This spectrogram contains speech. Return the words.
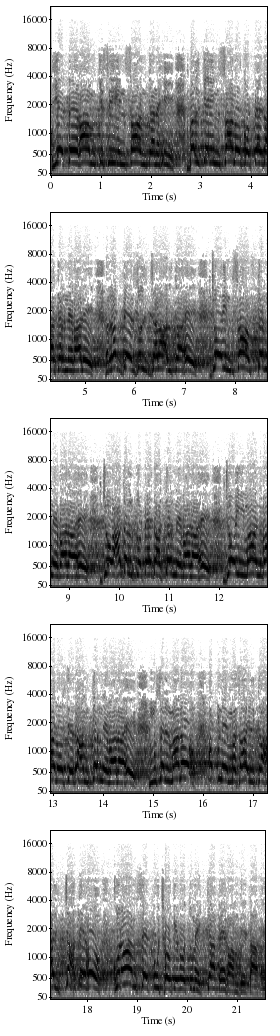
یہ پیغام کسی انسان کا نہیں، بلکہ انسانوں کو پیدا کرنے والے رب ذوالجلال کا ہے، جو انصاف کرنے والا ہے، جو عدل کو پیدا کرنے والا ہے، جو ایمان والوں سے رحم کرنے والا ہے۔ مسلمانوں، اپنے مسائل کا حل چاہتے ہو، قرآن سے پوچھو کہ وہ تمہیں کیا پیغام دیتا ہے۔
